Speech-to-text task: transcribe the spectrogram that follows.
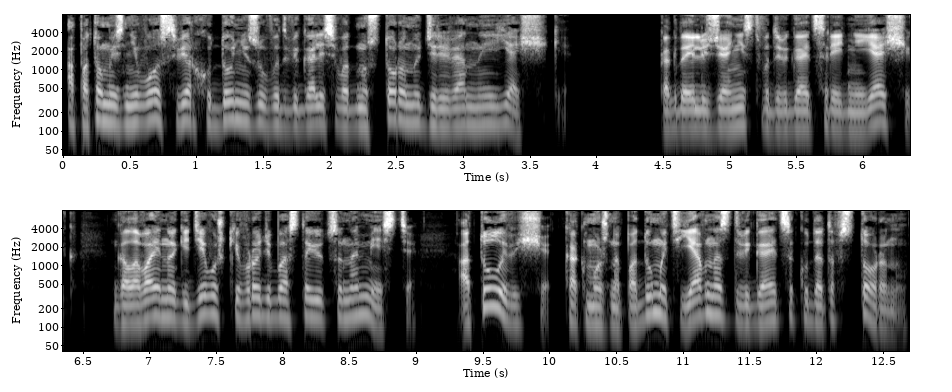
а потом из него сверху донизу выдвигались в одну сторону деревянные ящики. Когда иллюзионист выдвигает средний ящик, голова и ноги девушки вроде бы остаются на месте, а туловище, как можно подумать, явно сдвигается куда-то в сторону,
